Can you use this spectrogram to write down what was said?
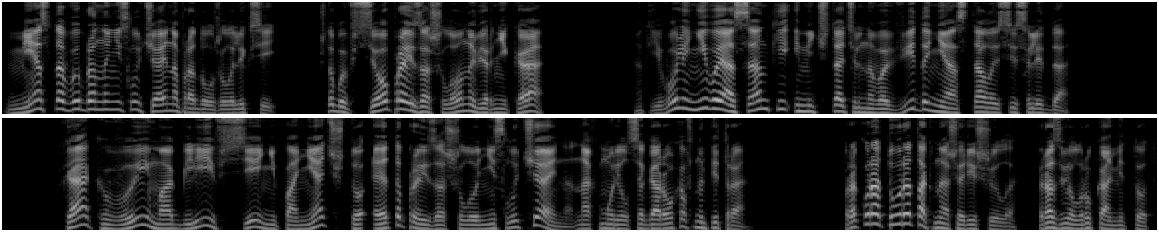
«Место выбрано не случайно», — продолжил Алексей. «Чтобы все произошло наверняка». От его ленивой осанки и мечтательного вида не осталось и следа. «Как вы могли все не понять, что это произошло не случайно?» — нахмурился Горохов на Петра. «Прокуратура так наша решила», — развел руками тот.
